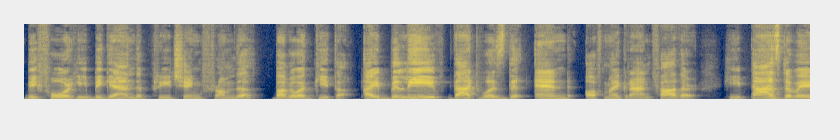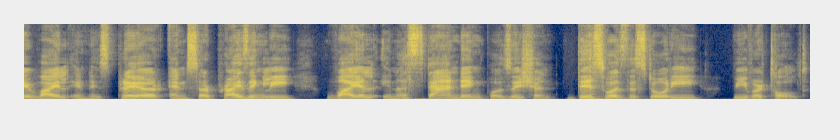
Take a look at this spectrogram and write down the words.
before he began the preaching from the Bhagavad Gita. I believe that was the end of my grandfather. He passed away while in his prayer and surprisingly, while in a standing position. This was the story we were told.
